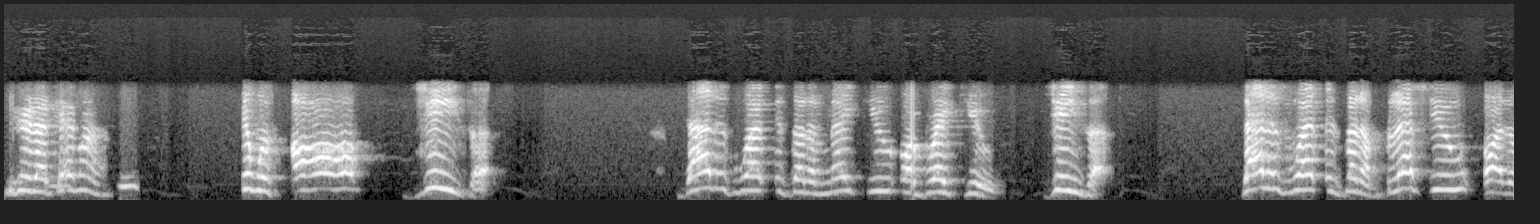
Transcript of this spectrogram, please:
You hear that, Kevin? It was all Jesus. That is what is going to make you or break you. Jesus. That is what is going to bless you or, the,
